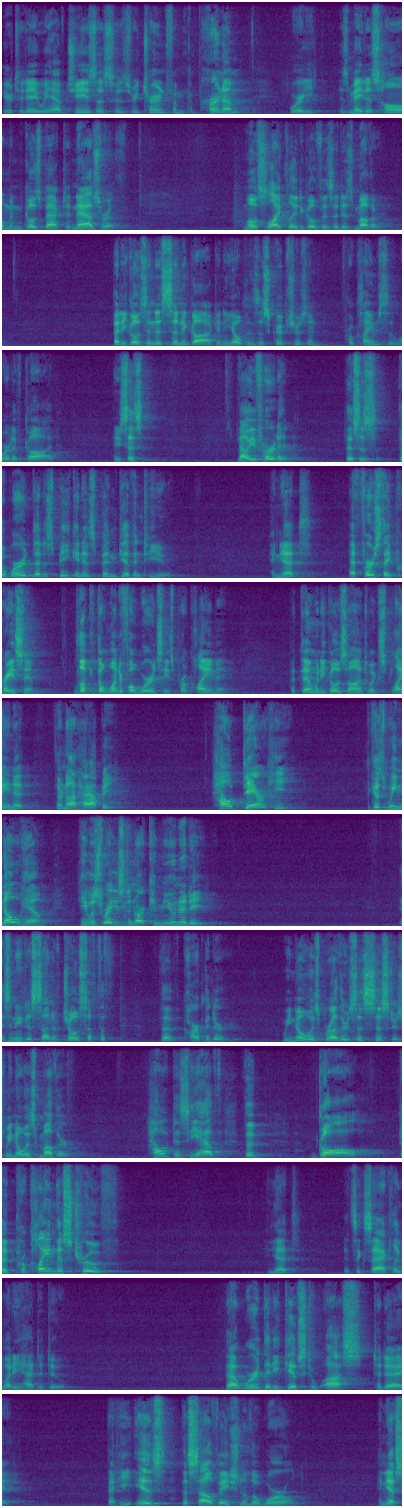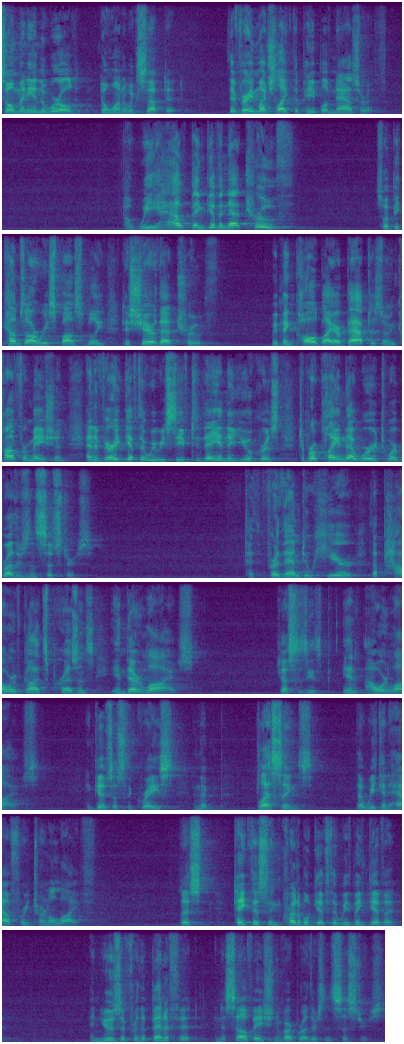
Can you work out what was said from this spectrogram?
Here today we have Jesus who's returned from Capernaum, where he has made his home, and goes back to Nazareth, most likely to go visit his mother. But he goes into the synagogue and he opens the scriptures and proclaims the word of God. And he says, Now you've heard it. This is the word that is speaking has been given to you. And yet, at first they praise him. Look at the wonderful words he's proclaiming. But then when he goes on to explain it, they're not happy. How dare he? Because we know him. He was raised in our community. Isn't he the son of Joseph, the, the carpenter? We know his brothers, his sisters, we know his mother. How does he have the gall to proclaim this truth? Yet, it's exactly what he had to do that word that he gives to us today, that he is the salvation of the world. And yet, so many in the world don't want to accept it. They're very much like the people of Nazareth. But we have been given that truth. So it becomes our responsibility to share that truth. We've been called by our baptism and confirmation and the very gift that we receive today in the Eucharist to proclaim that word to our brothers and sisters to, for them to hear the power of God's presence in their lives, just as He's in our lives, and gives us the grace and the blessings that we can have for eternal life. Let's take this incredible gift that we've been given and use it for the benefit and the salvation of our brothers and sisters.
